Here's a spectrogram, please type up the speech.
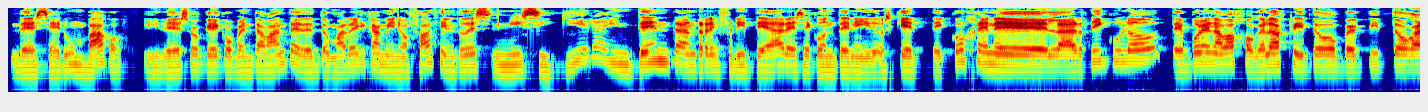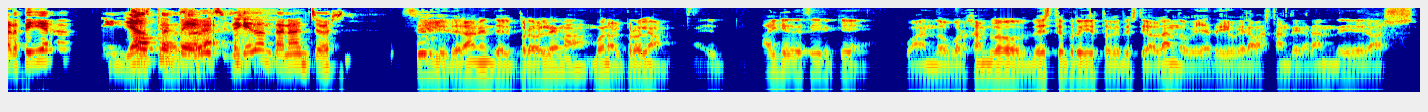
de ser un vago y de eso que comentaba antes, de tomar el camino fácil. Entonces, ni siquiera intentan refritear ese contenido. Es que te cogen el artículo, te ponen abajo que lo ha escrito Pepito García y ya está, ¿sabes? se quedan tan anchos. Sí, literalmente. El problema, bueno, el problema, hay que decir que cuando, por ejemplo, de este proyecto que te estoy hablando, que ya te digo que era bastante grande, eras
